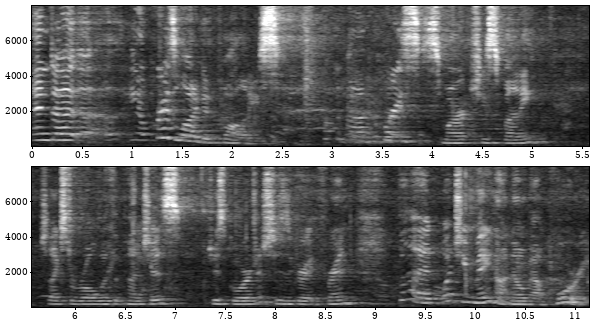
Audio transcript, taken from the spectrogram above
And, uh, uh, you know, Corey has a lot of good qualities. Uh, Corey's smart, she's funny, she likes to roll with the punches, she's gorgeous, she's a great friend. But what you may not know about Corey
